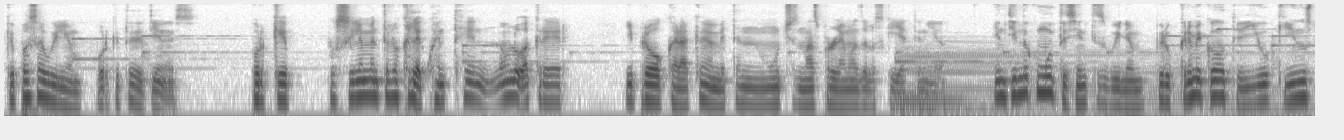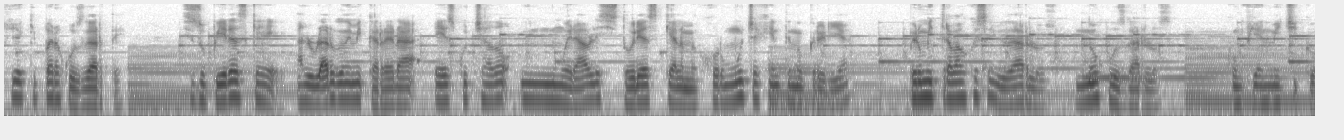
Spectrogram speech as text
¿Qué pasa, William? ¿Por qué te detienes? Porque posiblemente lo que le cuente no lo va a creer y provocará que me metan muchos más problemas de los que ya he tenido. Entiendo cómo te sientes, William, pero créeme cuando te digo que yo no estoy aquí para juzgarte. Si supieras que a lo largo de mi carrera he escuchado innumerables historias que a lo mejor mucha gente no creería, pero mi trabajo es ayudarlos, no juzgarlos. Confía en mí, chico.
